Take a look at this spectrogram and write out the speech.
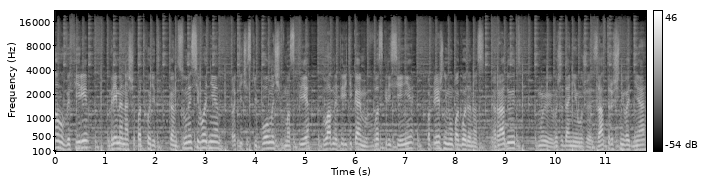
снова в эфире. Время наше подходит к концу на сегодня. Практически полночь в Москве. Плавно перетекаем в воскресенье. По-прежнему погода нас радует. Мы в ожидании уже завтрашнего дня,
